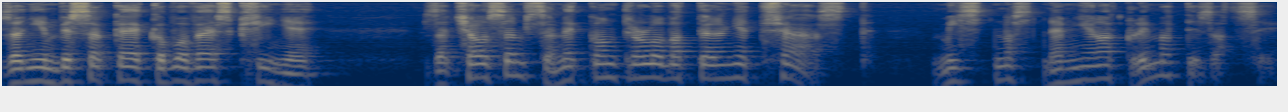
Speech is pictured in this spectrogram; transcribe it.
za ním vysoké kovové skříně. Začal jsem se nekontrolovatelně třást. Místnost neměla klimatizaci.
